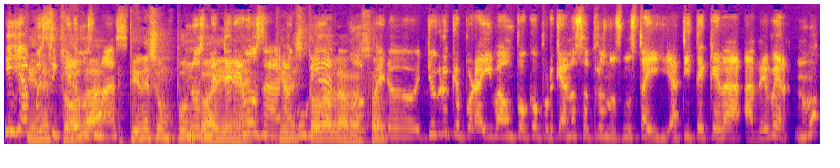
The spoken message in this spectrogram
Y ya, pues, si queremos más, Tienes un punto nos ahí, ¿eh? meteremos a, a googlear, ¿no? razón. Pero yo creo que por ahí va un poco porque a nosotros nos gusta y a ti te queda a deber, ¿no?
